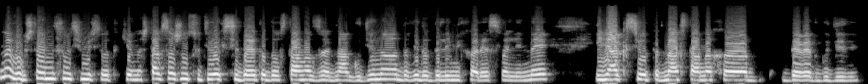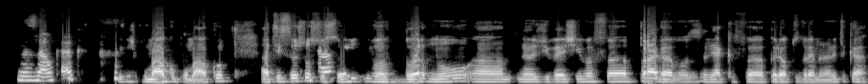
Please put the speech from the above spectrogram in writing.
Не, въобще не съм си мислила такива неща. Всъщност отидах с идеята да остана за една година, да видя дали ми харесва или не. И някакси от една станаха 9 години. Не знам как. По-малко, по-малко. А ти всъщност, да. освен в Бърно, а, живееш и в а, Прага за някакъв а, период от време, нали така?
